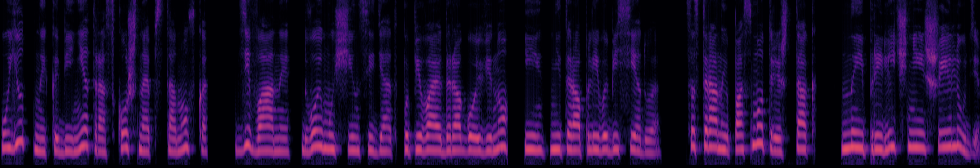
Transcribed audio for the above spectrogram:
Уютный кабинет, роскошная обстановка, диваны, двое мужчин сидят, попивая дорогое вино и неторопливо беседуя. Со стороны посмотришь, так наиприличнейшие люди.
